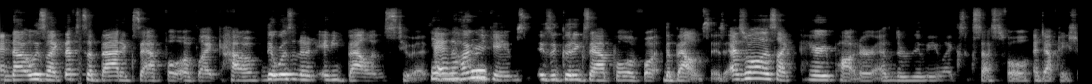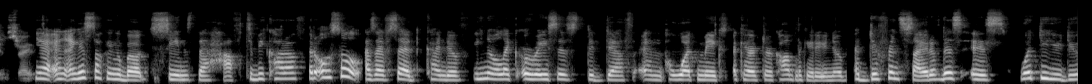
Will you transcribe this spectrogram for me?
and that was like that's a bad example of like how there wasn't a any balance to it. Yeah, and and the Hunger think- Games is a good example of what the balance is, as well as like Harry Potter and the really like successful adaptations, right? Yeah, and I guess talking about scenes that have to be cut off, but also, as I've said, kind of, you know, like erases the depth and what makes a character complicated. You know, a different side of this is what do you do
